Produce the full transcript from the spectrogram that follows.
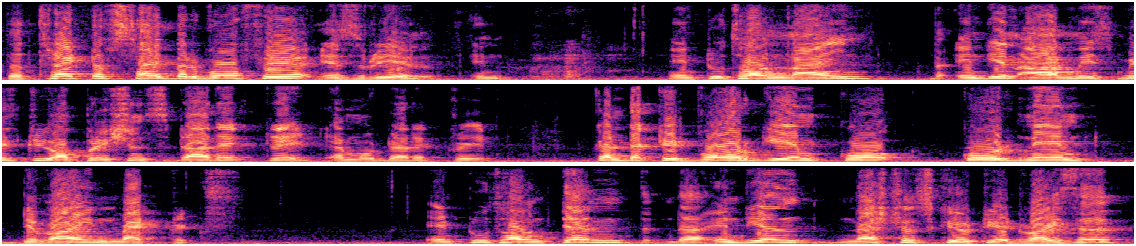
The threat of cyber warfare is real. In, in 2009, the Indian Army's Military Operations Directorate, MO Directorate, conducted war game co code named Divine Matrix. In 2010, the, the Indian National Security Advisor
